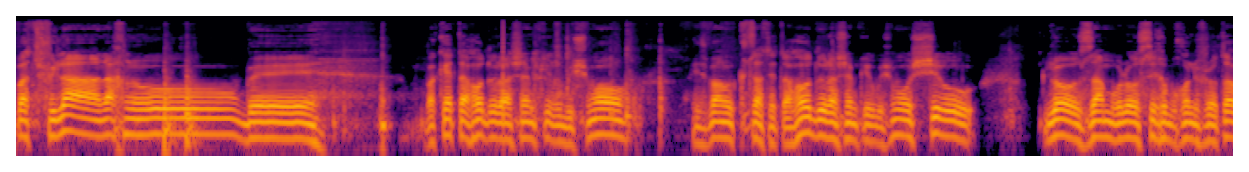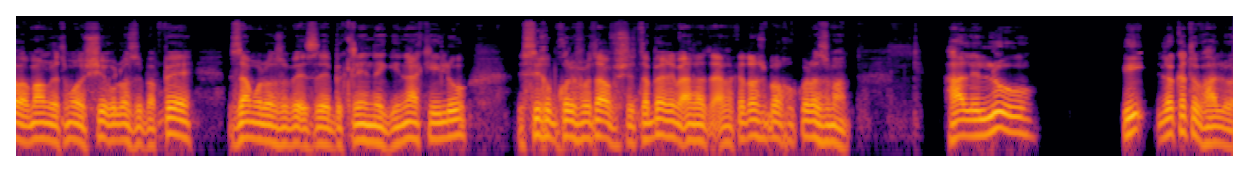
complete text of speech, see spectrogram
בתפילה אנחנו ב... בקטע הודו להשם כאילו בשמו, הסברנו קצת את ההודו להשם כאילו בשמו, שירו לא, זמו לא, שיחו בכל נפלאותיו, אמרנו אתמול, שירו לא זה בפה, זמו לו זה, זה בכלי נגינה כאילו, ושיחו בכל נפלאותיו, שתדבר על, על הקדוש ברוך הוא כל הזמן. הללו, היא, לא כתוב הללו,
